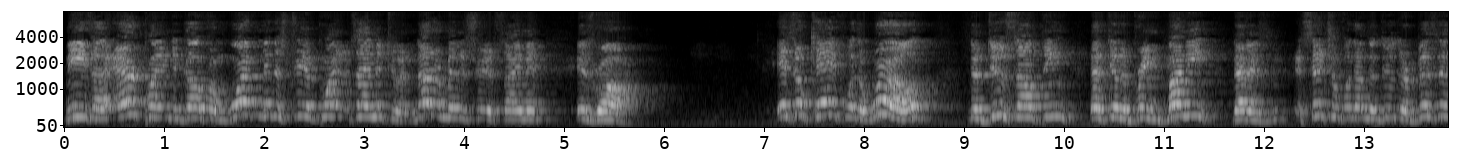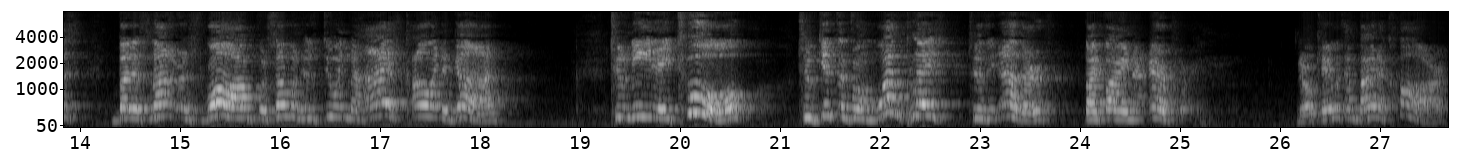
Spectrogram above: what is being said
needs an airplane to go from one ministry assignment to another ministry assignment is wrong. It's okay for the world to do something that's going to bring money that is essential for them to do their business, but it's not wrong for someone who's doing the highest calling of God to need a tool to get them from one place to the other by buying an airplane. They're okay with them buying a car.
